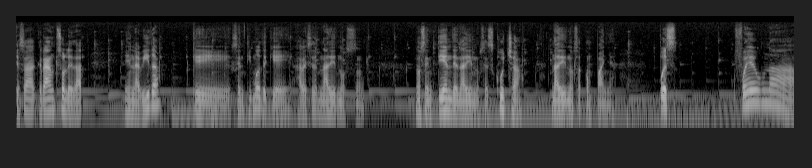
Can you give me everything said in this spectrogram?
esa gran soledad en la vida que sentimos de que a veces nadie nos, nos entiende, nadie nos escucha, nadie nos acompaña. Pues fue una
